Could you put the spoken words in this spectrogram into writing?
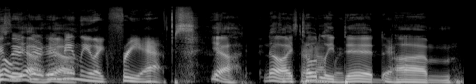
Oh, they're, yeah, they're, they're yeah. mainly like free apps. Yeah, no, I totally did. Yeah. Um,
